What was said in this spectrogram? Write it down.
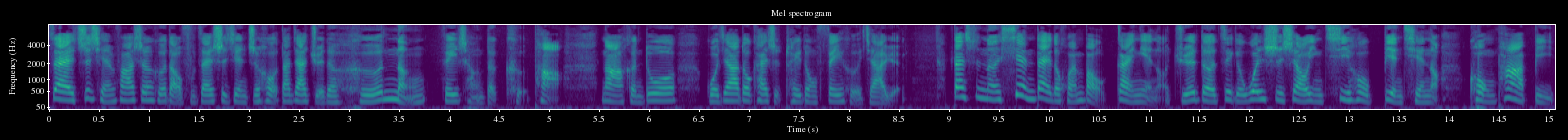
在之前发生核岛福灾事件之后，大家觉得核能非常的可怕，那很多国家都开始推动非核家园。但是呢，现代的环保概念呢、哦，觉得这个温室效应、气候变迁呢、哦，恐怕比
